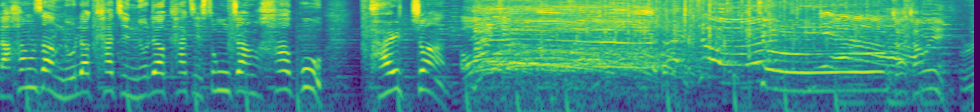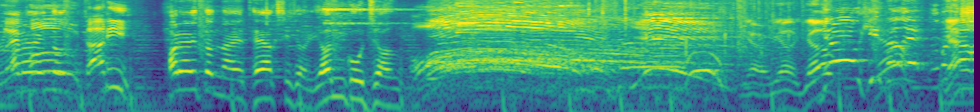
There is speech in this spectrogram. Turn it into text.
나 항상 노력하지 노력하지 성장하고 발전. 자, 장훈이. 래퍼 다리 화려했던 나의 대학 시절 연고전. 여여여. 힙합의 야,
